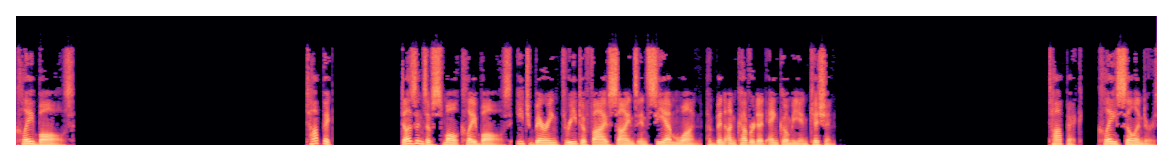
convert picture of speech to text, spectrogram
Clay balls Topic Dozens of small clay balls, each bearing 3 to 5 signs in CM1, have been uncovered at Enkomi and Kition. Topic: Clay cylinders.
